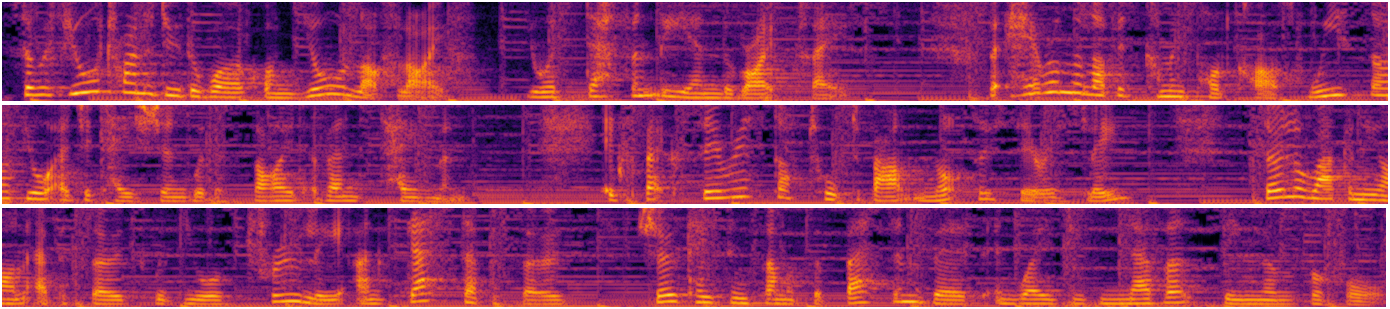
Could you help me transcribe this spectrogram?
So if you're trying to do the work on your love life, you are definitely in the right place. But here on the Love is Coming podcast, we serve your education with a side of entertainment. Expect serious stuff talked about not so seriously, solo agony on episodes with yours truly, and guest episodes showcasing some of the best in the biz in ways you've never seen them before.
